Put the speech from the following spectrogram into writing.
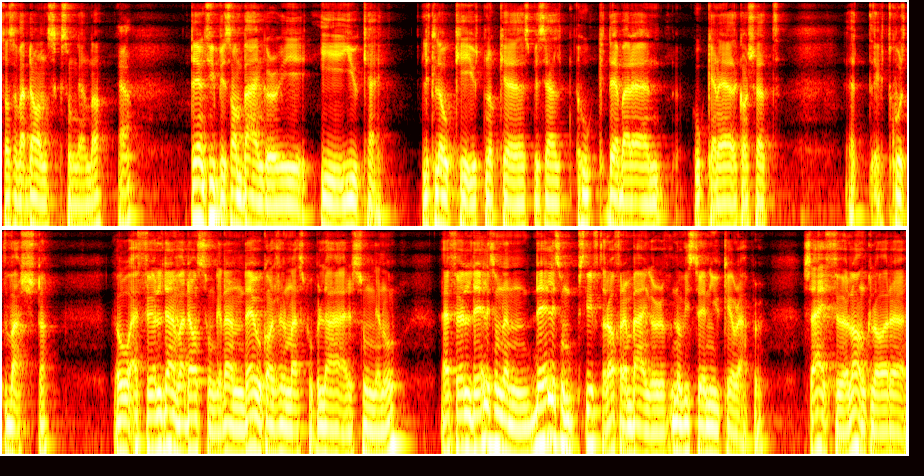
sånn som verdansk-sungen, da. Ja. Det er en typisk sånn banger i, i UK. Litt low-key, uten noe spesielt hook. Det er bare en, Hooken er kanskje et, et, et kort vers, da. Og jeg føler den verdanssungen den, det er jo kanskje den mest populære sungen nå. Jeg føler Det er liksom den Det er liksom oppskrifta for en banger når hvis du er en UK-rapper. Så jeg føler han klarer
